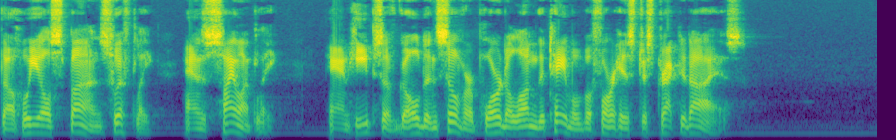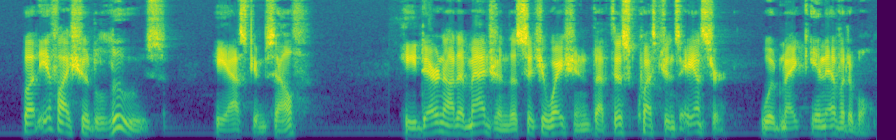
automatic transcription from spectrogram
the wheel spun swiftly and silently, and heaps of gold and silver poured along the table before his distracted eyes. But if I should lose, he asked himself. He dare not imagine the situation that this question's answer would make inevitable.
